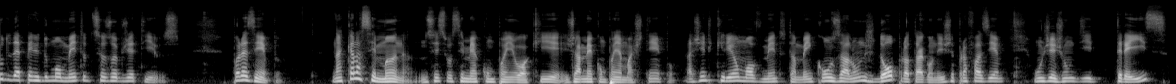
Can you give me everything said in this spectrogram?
tudo depende do momento dos seus objetivos. Por exemplo, naquela semana, não sei se você me acompanhou aqui, já me acompanha há mais tempo, a gente criou um movimento também com os alunos do protagonista para fazer um jejum de 3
